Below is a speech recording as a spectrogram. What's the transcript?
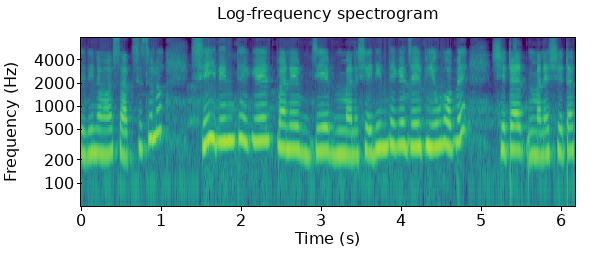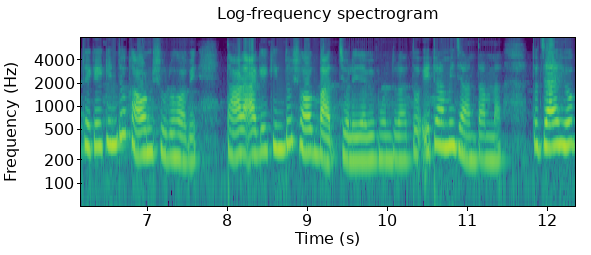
যেদিন আমার সাকসেস হলো, সেই দিন থেকে মানে যে মানে সেই দিন থেকে যে ভিউ হবে, সেটা মানে সেটা থেকে কিন্তু কাউন্ট শুরু হবে। তার আগে কিন্তু সব বাদ চলে যাবে বন্ধুরা, তো এটা আমি জানতাম না। তো যাই হোক,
